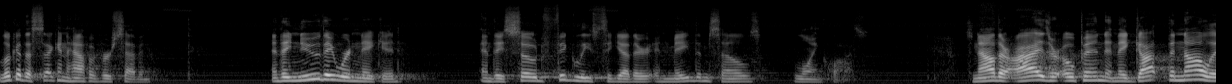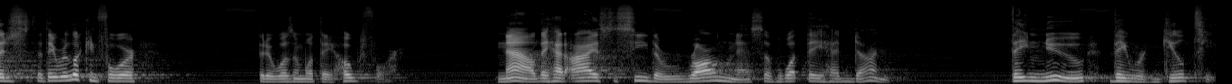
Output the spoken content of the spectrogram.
Look at the second half of verse 7. And they knew they were naked, and they sewed fig leaves together and made themselves loincloths. So now their eyes are opened, and they got the knowledge that they were looking for, but it wasn't what they hoped for. Now they had eyes to see the wrongness of what they had done. They knew they were guilty.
